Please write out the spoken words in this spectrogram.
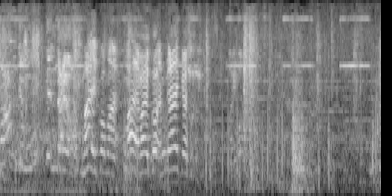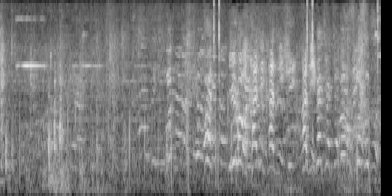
なんで持ってんだよ前行こう前前前行こう前行こう快点！快快！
